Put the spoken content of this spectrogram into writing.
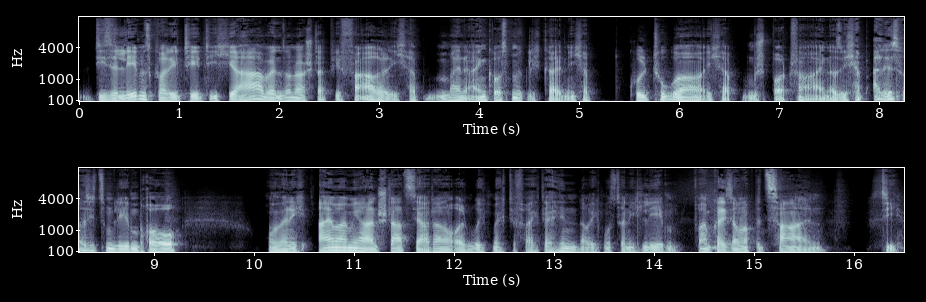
diese Lebensqualität, die ich hier habe in so einer Stadt wie Farel, ich habe meine Einkaufsmöglichkeiten, ich habe Kultur, ich habe einen Sportverein, also ich habe alles, was ich zum Leben brauche. Und wenn ich einmal im Jahr ein Staatstheater nach Oldenburg möchte, fahre ich da hin, aber ich muss da nicht leben. Vor allem kann ich es auch noch bezahlen. Sie.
